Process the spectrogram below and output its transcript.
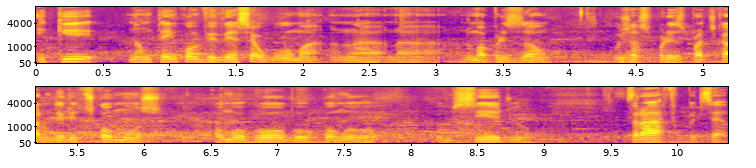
e que não têm convivência alguma na, na, numa prisão cujas presas praticaram delitos comuns, como roubo, como homicídio, tráfico, etc.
